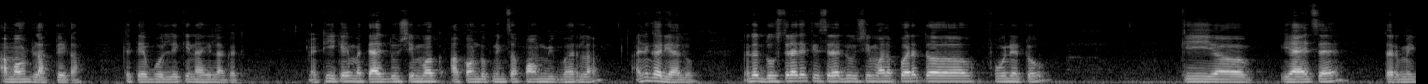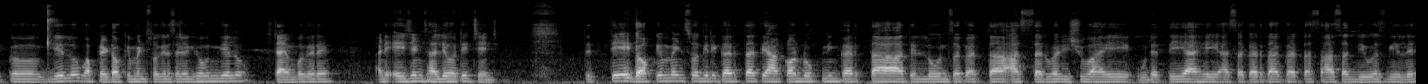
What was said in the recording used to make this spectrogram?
अमाऊंट लागते का? तर ते बोलले की नाही लागत. ठीक आहे मग त्याच दिवशी मग अकाउंट ओपनिंगचा फॉर्म मी भरला आणि घरी आलो. नंतर दुसऱ्या ते तिसऱ्या दिवशी मला परत फोन येतो की यायचं आहे तर मी गेलो आपले डॉक्युमेंट्स वगैरे सगळे घेऊन गेलो स्टॅम्प वगैरे. आणि एजंट झाले होते चेंज तर ते डॉक्युमेंट्स वगैरे करता ते अकाउंट ओपनिंग करता ते लोनचं करता आज सर्व्हर इश्यू आहे उद्या ते आहे असं करता करता सहा सात दिवस गेले.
